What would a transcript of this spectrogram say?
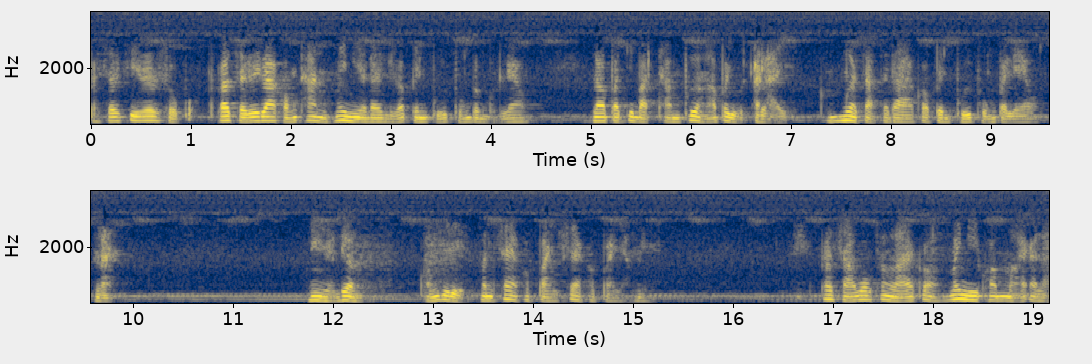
พระสิริโสพระสรีระของท่านไม่มีอะไรเหลือเป็นปุ๋ยผงไปหมดแล้ว เราปฏิบัติธรรมเพื่อหาประโยชน์อะไร เมื่อศาสดาก็เป็นปุ๋ยผงไปแล้วนะนี่เรื่อง ของกิเลสมันแทรกเข้าไป แทรกเข้าไปอย่างนี้ภาษาวกทั้งหลายก็ไม่มีความหมายอะไร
